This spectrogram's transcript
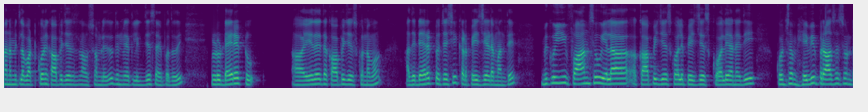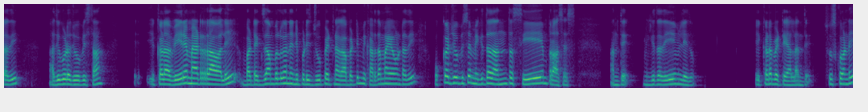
మనం ఇట్లా పట్టుకొని కాపీ చేయాల్సిన అవసరం లేదు. దీని మీద క్లిక్ చేస్తే అయిపోతుంది. ఇప్పుడు డైరెక్ట్ ఏదైతే కాపీ చేసుకున్నామో అది డైరెక్ట్ వచ్చేసి ఇక్కడ పేజ్ చేయడం అంతే. మీకు ఈ ఫామ్స్ ఎలా కాపీ చేసుకోవాలి పేజ్ చేసుకోవాలి అనేది కొంచెం హెవీ ప్రాసెస్ ఉంటుంది. అది కూడా చూపిస్తా. ఇక్కడ వేరే మ్యాటర్ రావాలి బట్ ఎగ్జాంపుల్గా నేను ఇప్పుడు ఇది చూపెట్టిన కాబట్టి మీకు అర్థమయ్యే ఉంటుంది. ఒక్కటి చూపిస్తే మిగతాది అంతా సేమ్ ప్రాసెస్. అంతే మిగతాది ఏం లేదు. ఇక్కడ పెట్టేయాలి అంతే. చూసుకోండి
